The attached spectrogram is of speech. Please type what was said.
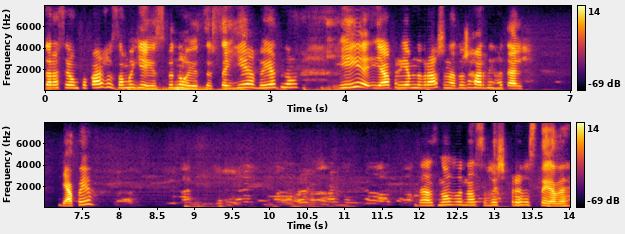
Зараз я вам покажу за моєю спиною. Це все є, видно. І я приємно вражена, дуже гарний готель. Дякую. Да, знову нас ви ж пригостили.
